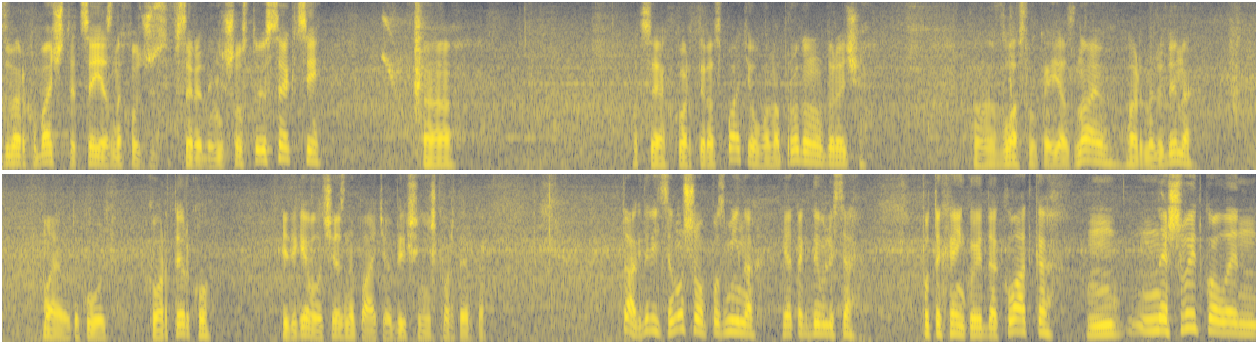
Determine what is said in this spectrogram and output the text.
Зверху, бачите, це я знаходжусь всередині шостої секції. Е, оце квартира з патіо, вона продана, до речі. Е, Власника я знаю, гарна людина. Має таку квартирку і таке величезне патіо, більше, ніж квартирка. Так, дивіться, ну що, по змінах, я так дивлюся, потихеньку йде кладка. Не швидко, але,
